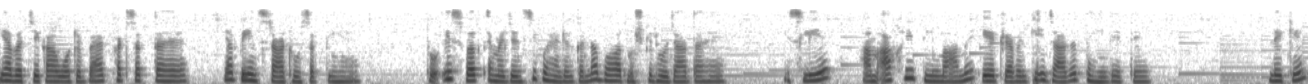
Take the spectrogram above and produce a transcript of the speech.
या बच्चे का वाटर बैग फट सकता है, या पेन स्टार्ट हो सकती हैं। तो इस वक्त इमरजेंसी को हैंडल करना बहुत मुश्किल हो जाता है। इसलिए हम आखिरी तीन माह में एयर ट्रैवल की इजाज़त नहीं देते। लेकिन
